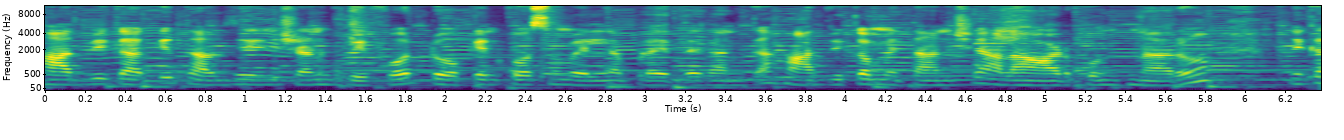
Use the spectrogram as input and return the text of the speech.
హాద్వికాకి తల తీయించడానికి బిఫోర్ టోకెన్ కోసం వెళ్ళినప్పుడు అయితే కనుక హాద్విక మితాన్షి అలా ఆడుకుంటున్నారు. ఇక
